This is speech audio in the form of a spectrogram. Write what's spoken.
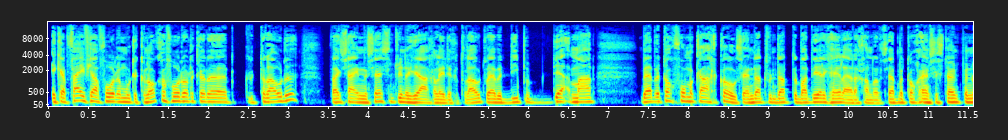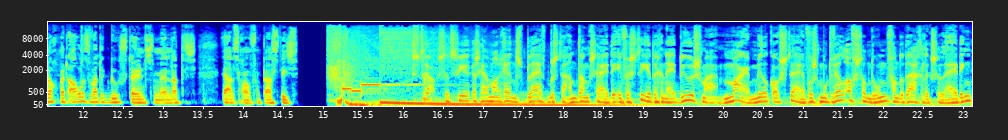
ik heb vijf jaar voor haar moeten knokken voordat ik er uh, trouwde. Wij zijn 26 jaar geleden getrouwd. We hebben diepe... Maar we hebben toch voor elkaar gekozen. En dat, dat waardeer ik heel erg aan. Dat ze hebben me toch, en ze steunt me nog met alles wat ik doe, steunt ze me. En dat is, ja, dat is gewoon fantastisch. Straks, het circus Herman Rens blijft bestaan dankzij de investeerder René Duursma. Maar Milko Stijvers moet wel afstand doen van de dagelijkse leiding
